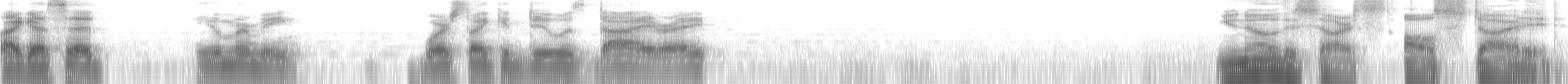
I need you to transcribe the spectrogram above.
Like I said, humor me. Worst I could do is die, right? You know, this all started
